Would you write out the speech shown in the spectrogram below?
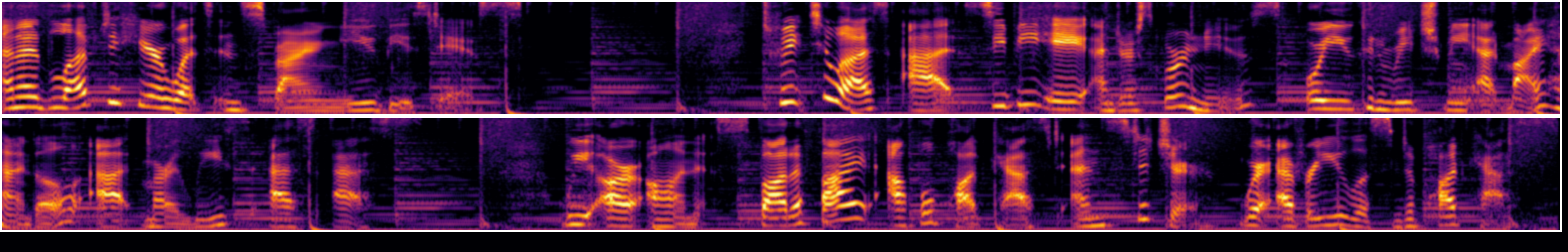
And I'd love to hear what's inspiring you these days. Tweet to us at CBA underscore news, or you can reach me at my handle at Marlise SS. We are on Spotify, Apple Podcast, and Stitcher, wherever you listen to podcasts.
